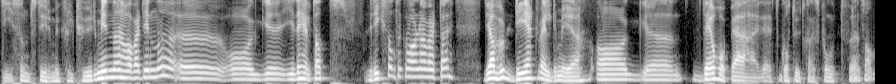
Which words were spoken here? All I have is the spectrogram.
de som styrer med kulturminne har vært inne. og i det hele tatt Riksantikvaren har vært der. De har vurdert veldig mye. Og det håper jeg er et godt utgangspunkt for en sånn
